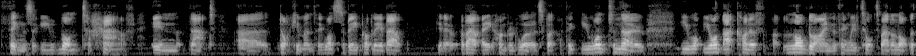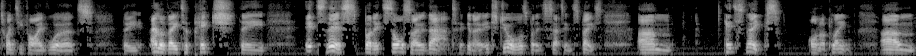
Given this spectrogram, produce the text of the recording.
things that you want to have in that uh, document. It wants to be probably about you know, about 800 words, but I think you want to know. You want, you want that kind of log line, the thing we've talked about a lot, the 25 words, the elevator pitch, the it's this, but it's also that. You know, it's Jaws, but it's set in space. Um, it's snakes on a plane. Um,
